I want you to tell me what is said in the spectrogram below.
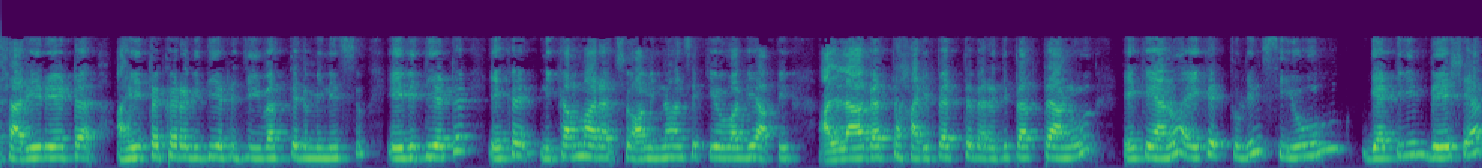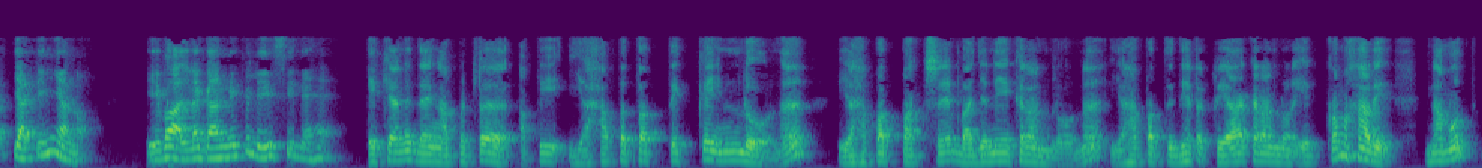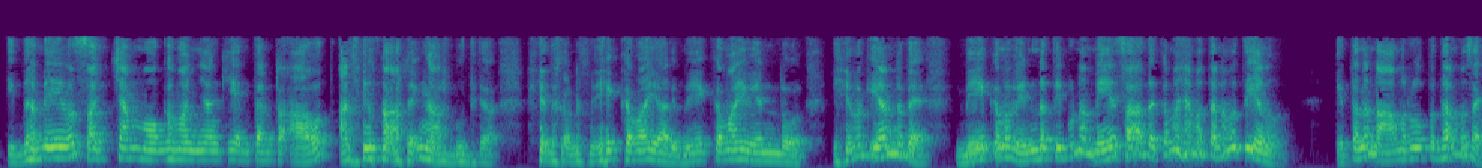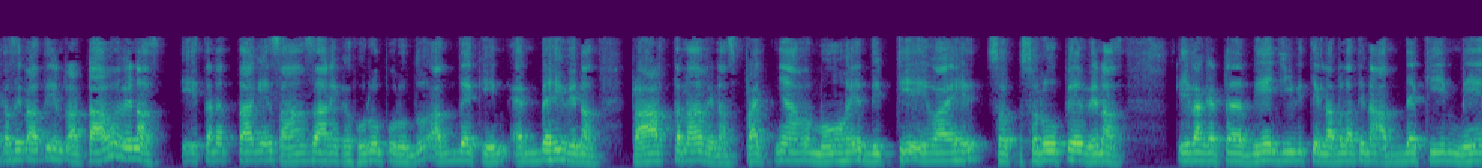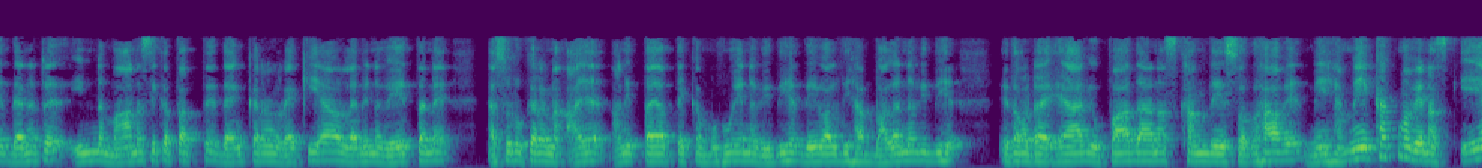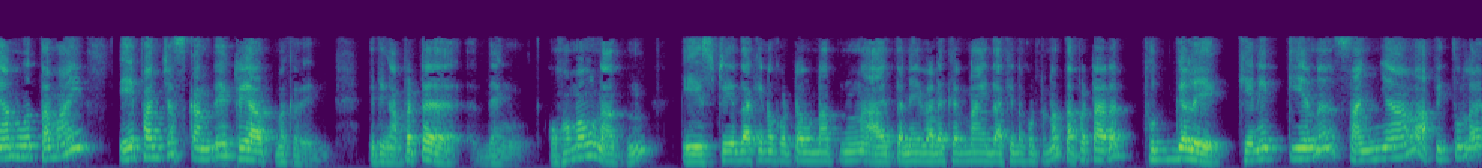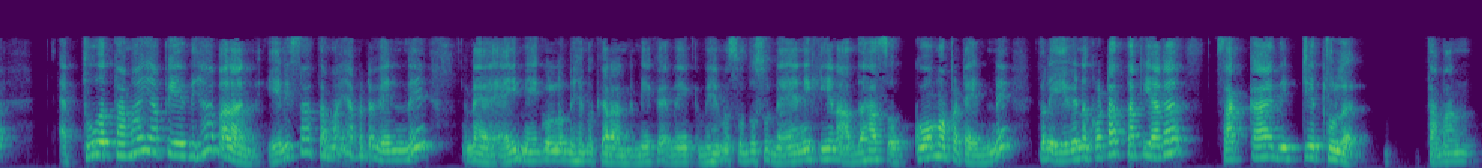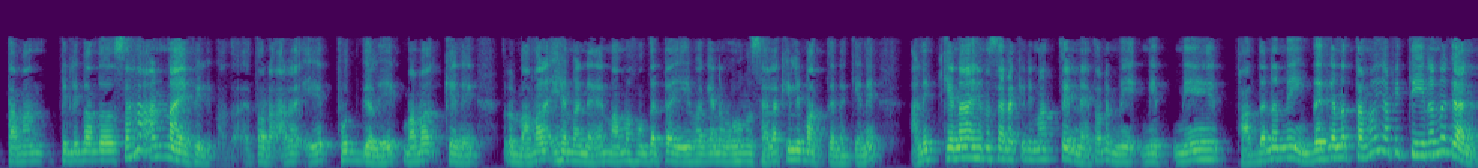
ශරීරයට අහිතකර විදියට ජීවත් වෙන මිනිස්සු ඒ විදියට ඒක නිකම්ම අර ස්වාමීන් වහන්සේ කියෝ වගේ අපි අල්ලාගත්ත හරි පැත්ත වැරදි පැත්ත අනුව ඒක යනවා ඒක තුලින් සියුම් ගැටීම් දේශයක් යටින් යනවා ඒවා අල්ලගන්න එක ලේසි නැහැ. ඒ කියන්නේ දැන් අපිට අපි යහපතත් එක්ක ඉන්න ඕන යහපත් පක්ෂය භජනය කරන්න ඕන යහපත් විදිහට ක්‍රියා කරන්න ඕන. එක්කම හරි. නමුත් ඉදමේව සත්‍යම් මොගමඤ්ඤං කියන තැනට ආවොත් අනිවාර්යෙන් අර්බුදයක් එතකොට මේකමයි හරි. මේකමයි වෙන්න ඕන. එහෙම කියන්න බෑ. මේකම වෙන්න තිබුණා මේ සාධකම හැමතැනම තියෙනවා. එතන නාම රූප ධර්ම සැකසීලා තියෙන රටාව වෙනස්. ඒ තනත්තාගේ සාංශාරික හුරු පුරුදු අත්දැකීම් ඇබ්බැහි වෙනස් ප්‍රාර්ථනා වෙනස් ප්‍රඥාව මෝහය දිට්ඨිය ඒවායේ ස්වરૂපය වෙනස් ඊළඟට මේ ජීවිතේ ලැබලා තියෙන අත්දැකීම් මේ දැනට ඉන්න මානසික තත්ත්වය දැන් කරන රැකියාව ලැබෙන වේතන අසුරු කරන අය අනිත් අයත් එක්ක මුහු වෙන විදිහ දේවල් දිහා බලන විදිහ එතකොට එයාගේ උපාදානස්කන්ධයේ ස්වභාවය මේ හැම එකක්ම වෙනස්. ඒ අනුව තමයි ඒ පංචස්කන්ධය ක්‍රියාත්මක වෙන්නේ. ඉතින් අපිට දැන් කොහොම වුණත් ඒ ස්ත්‍රිය දකිනකොට වුණත් ආයතනයේ වැඩ කරන අය දකිනකොට වුණත් අපට අර පුද්ගලයේ කෙනෙක් කියන සංඥාව අපි තුල ඇතුව තමයි අපි ඒ දිහා බලන්නේ. ඒ නිසා තමයි අපිට වෙන්නේ නෑ ඇයි මේගොල්ලෝ මෙහෙම කරන්නේ? මේක මේක මෙහෙම සුදුසු නෑනේ කියන අදහස් ඔක්කොම අපට එන්නේ. ඒතර ඒ වෙනකොටත් අපි අර සක්කාය දිට්ඨිය තුල තමන් තමන් පිළිබඳව සහ අන් අය පිළිබඳව. එතකොට අර ඒ පුද්ගලයෙක් මම කෙනෙක්. මම එහෙම නෑ. මම හොඳට ඒව ගැන බොහොම සැලකිලිමත් වෙන කෙනෙක්. අනිත් කෙනා එහෙම සැලකිලිමත් වෙන්නේ නෑ. එතකොට මේ මේ පදනමේ ඉඳගෙන තමයි අපි තීරණ ගන්න.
